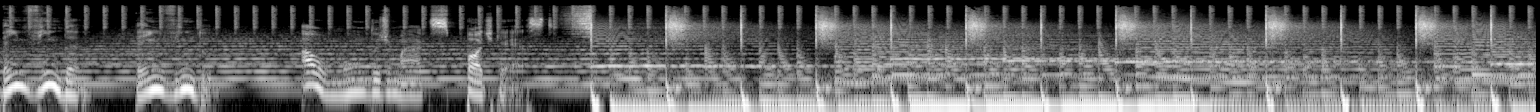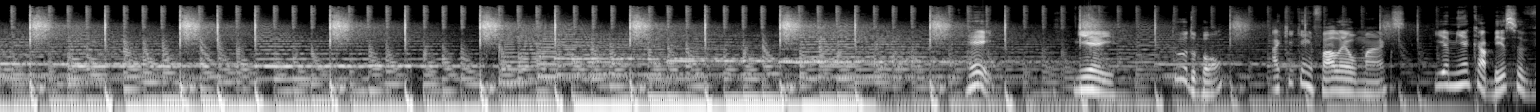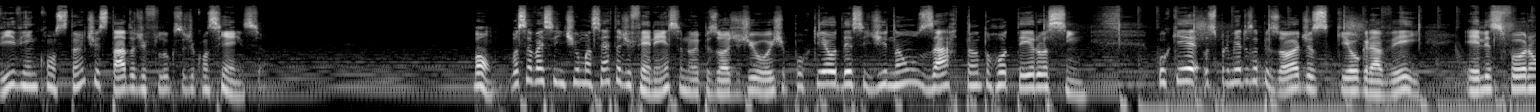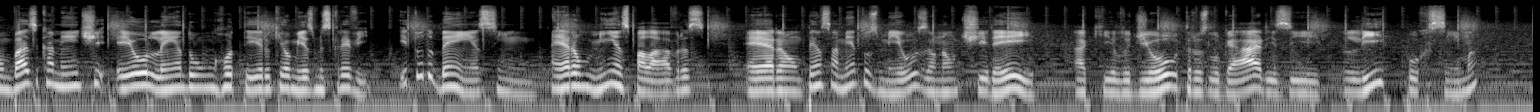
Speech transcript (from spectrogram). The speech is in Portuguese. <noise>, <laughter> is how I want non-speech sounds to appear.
Bem-vinda, bem-vindo ao Mundo de Max Podcast. Hey, e aí? Tudo bom? Aqui quem fala é o Max e a minha cabeça vive em constante estado de fluxo de consciência. Bom, você vai sentir uma certa diferença no episódio de hoje porque eu decidi não usar tanto roteiro assim. Porque os primeiros episódios que eu gravei, eles foram basicamente eu lendo um roteiro que eu mesmo escrevi. E tudo bem, assim, eram minhas palavras, eram pensamentos meus, eu não tirei aquilo de outros lugares e li por cima.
